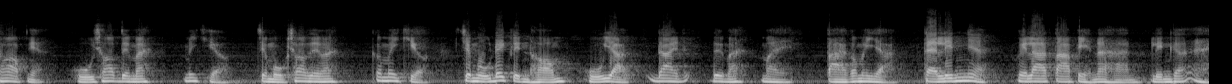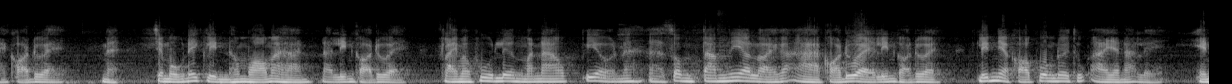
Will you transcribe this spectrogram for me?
ชอบเนี่ย หูชอบด้วยไหมไม่เกี่ยว จมูกชอบด้วยไหมก็ไม่เกี่ยว จมูกได้กลิ่นหอม หูอยากได้ด้วยไหมไม่ ตาก็ไม่อยาก แต่ลิ้นเนี่ย เวลาตาไปเห็นอาหาร ลิ้นก็อขอด้วยนะจมูกได้กลิ่นหอมหอมๆอาหารนะลิ้นขอด้วยใครมาพูดเรื่องมะนาวเปรี้ยวนะส้มตำนี่อร่อยก็อ่าขอด้วย ลิ้นขอด้วย ลิ้นเนี่ยขอพ่วงด้วยทุกอายนะเลย เห็น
